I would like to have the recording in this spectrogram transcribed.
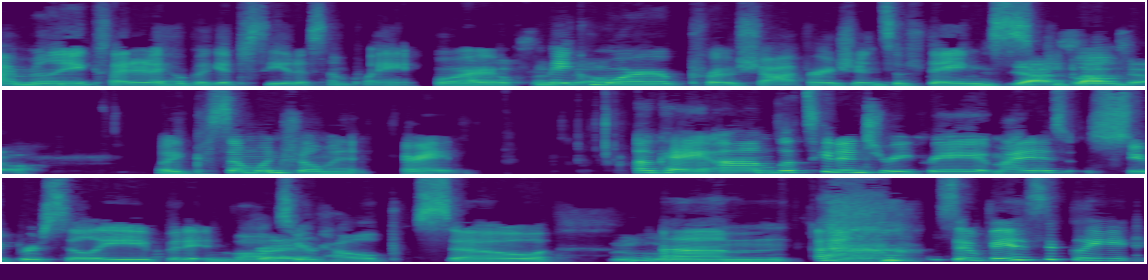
I'm really excited. I hope I get to see it at some point or so, make too. more pro shot versions of things. Yes, People like someone film it. All right. Okay, um, let's get into recreate. Mine is super silly, but it involves your help. So Ooh. um so basically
